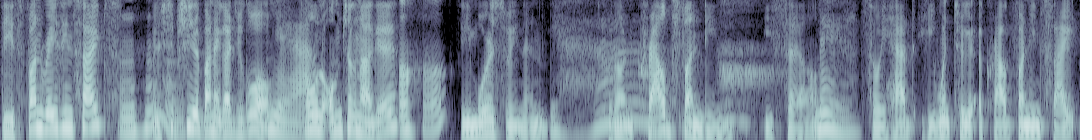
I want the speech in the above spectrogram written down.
These fundraising sites 십시일반 해가지고 Yeah. 돈 엄청나게 어허. 이 모을 수 있는 Yeah. 그런 crowdfunding 있어요. 네. So he had he went to a crowdfunding site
